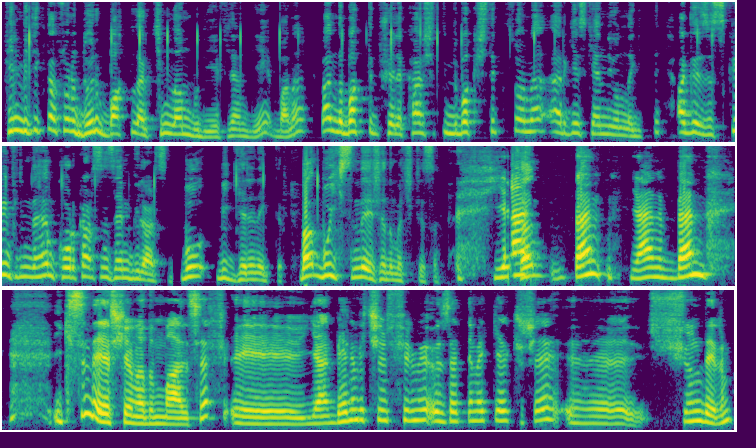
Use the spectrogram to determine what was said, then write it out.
Film bittikten sonra dönüp baktılar kim lan bu diye falan diye bana. Ben de baktık şöyle karşılıklı bir bakıştık. Sonra herkes kendi yoluna gitti. Arkadaşlar Scream filmde hem korkarsınız hem gülersin. Bu bir gelenektir. Ben bu ikisini de yaşadım açıkçası. Yani Sen... ben yani ben ikisini de yaşayamadım maalesef. Ee, yani benim için filmi özetlemek gerekirse e, şunu derim.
